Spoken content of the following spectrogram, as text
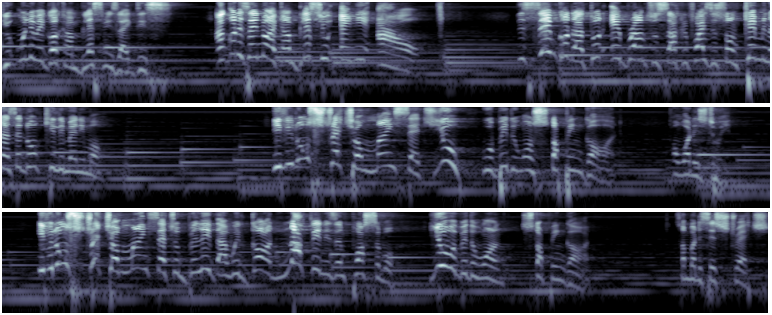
the only way God can bless me is like this. And God is saying, No, I can bless you anyhow. The same God that told Abraham to sacrifice his son came in and said, Don't kill him anymore. If you don't stretch your mindset, you will be the one stopping God from what He's doing. If you don't stretch your mindset to believe that with God nothing is impossible, you will be the one stopping God. Somebody say stretch.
